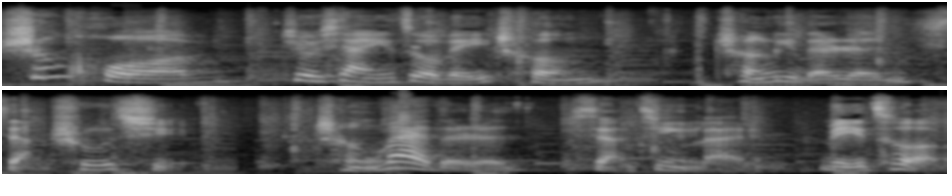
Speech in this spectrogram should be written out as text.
生活就像一座围城，城里的人想出去，城外的人想进来。没错，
